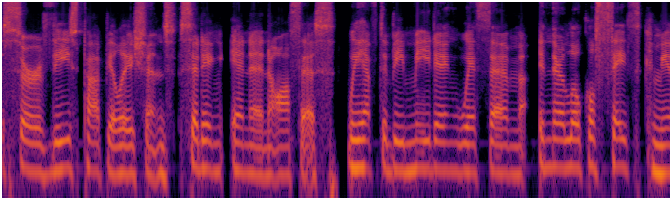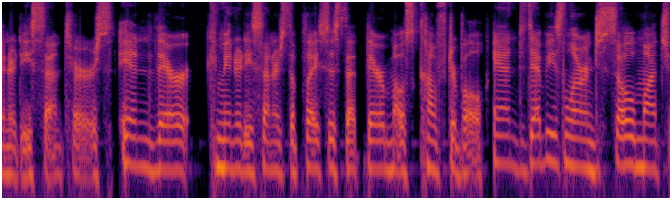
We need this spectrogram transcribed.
serve these populations sitting in an office. We have to be meeting with them in their local faith community centers, in their community centers, the places that they're most comfortable. And Debbie's learned so much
